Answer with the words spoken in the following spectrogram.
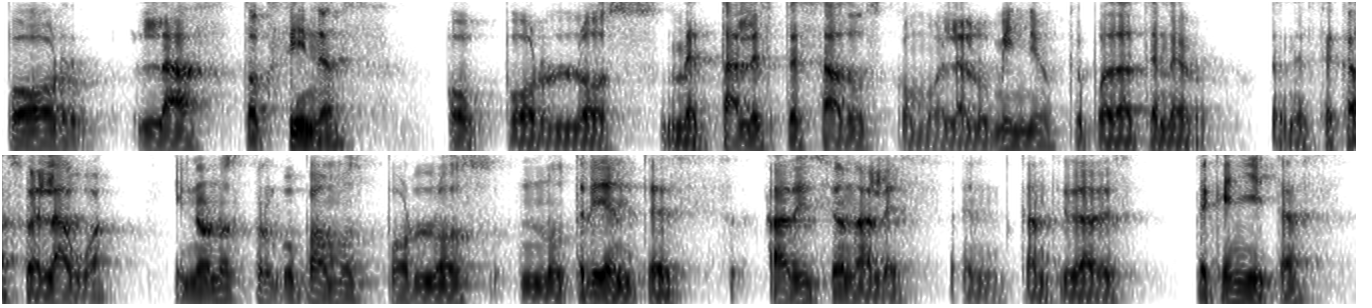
por las toxinas o por los metales pesados como el aluminio que pueda tener, en este caso, el agua, y no nos preocupamos por los nutrientes adicionales en cantidades pequeñitas,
